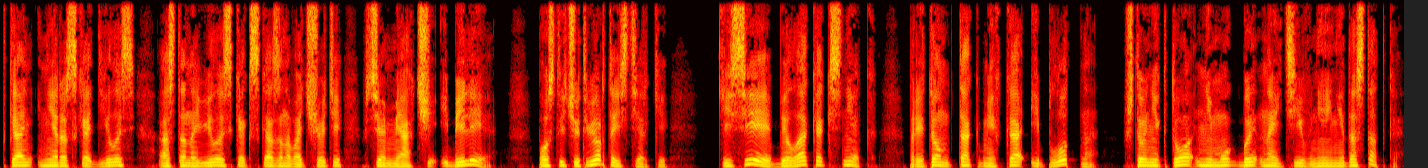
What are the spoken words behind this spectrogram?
ткань не расходилась, а становилась, как сказано в отчете, все мягче и белее. После четвертой стирки кисея бела, как снег, притом так мягка и плотна, что никто не мог бы найти в ней недостатка.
